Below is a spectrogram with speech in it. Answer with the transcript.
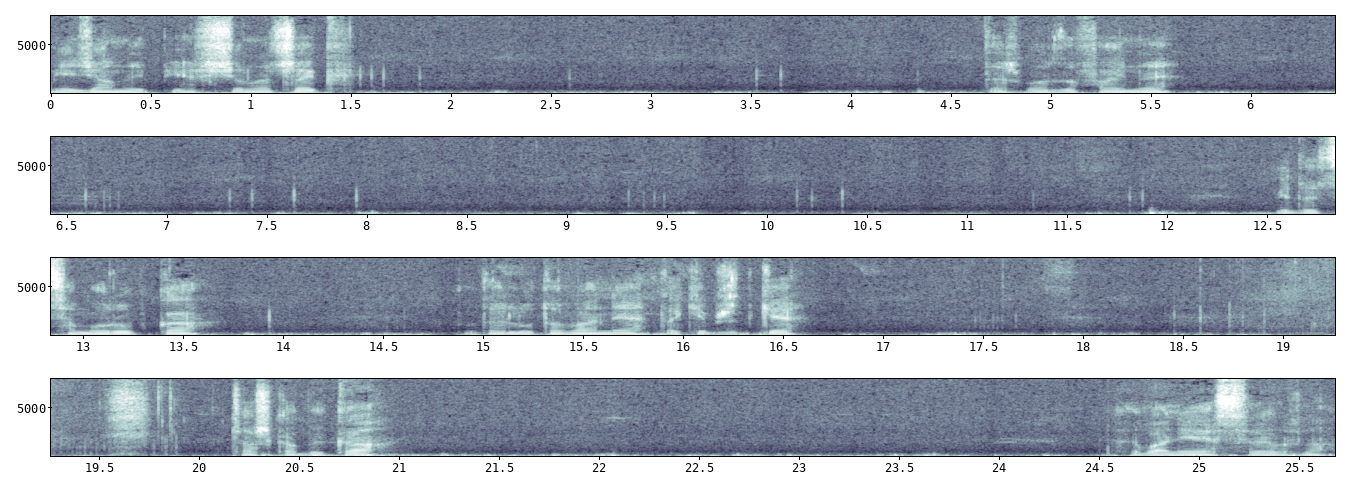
Miedziany pierścioneczek. Też bardzo fajny Widać samoróbka. Tutaj lutowanie, takie brzydkie. Czaszka byka. Chyba nie jest srebrna.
